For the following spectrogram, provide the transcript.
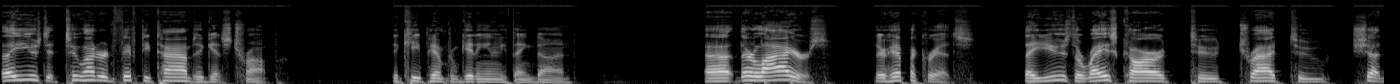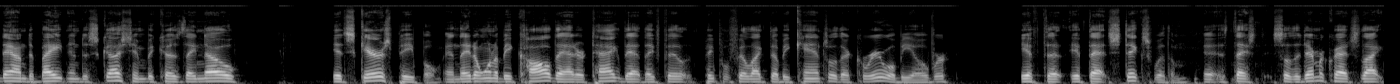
They used it 250 times against Trump to keep him from getting anything done. Uh, they're liars. They're hypocrites they use the race card to try to shut down debate and discussion because they know it scares people and they don't want to be called that or tagged that. They feel people feel like they'll be canceled, their career will be over if the if that sticks with them. so the Democrats like,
